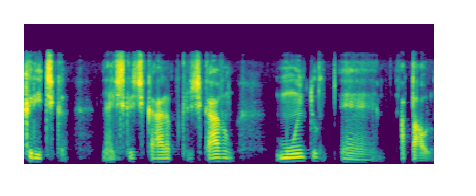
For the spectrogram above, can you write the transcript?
crítica. Né? Eles criticaram, criticavam muito é, a Paulo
